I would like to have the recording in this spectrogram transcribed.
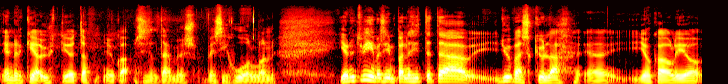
energiayhtiötä, joka sisältää myös vesihuollon. Ja nyt viimeisimpänä sitten tämä Jyväskylä, äh, joka oli jo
